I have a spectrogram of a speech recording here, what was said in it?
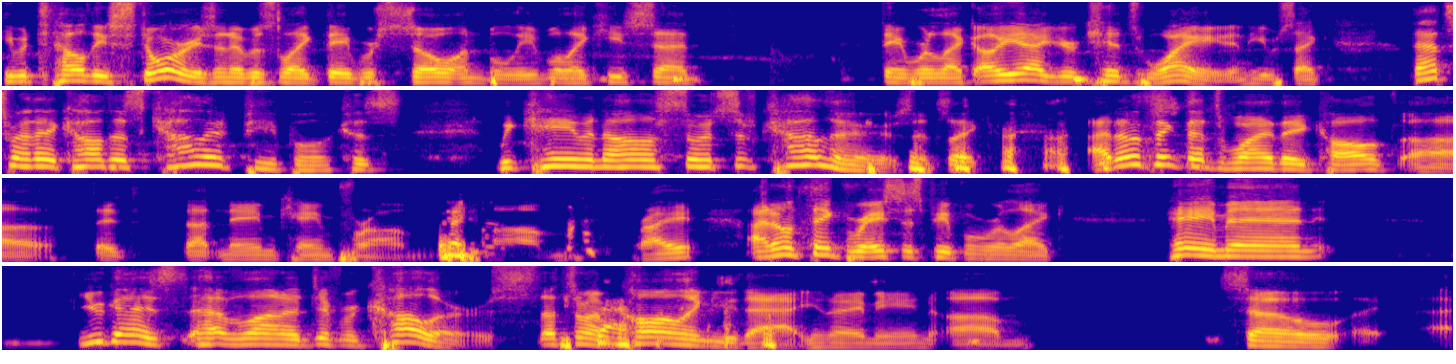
he would tell these stories and it was like they were so unbelievable. Like he said, they were like, "Oh yeah, your kid's white," and he was like, "That's why they called us colored people because we came in all sorts of colors." It's like I don't think that's why they called uh they, that name came from. Um, right? I don't think racist people were like, "Hey man, you guys have a lot of different colors. That's why I'm calling you that." You know what I mean? Um, so uh,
